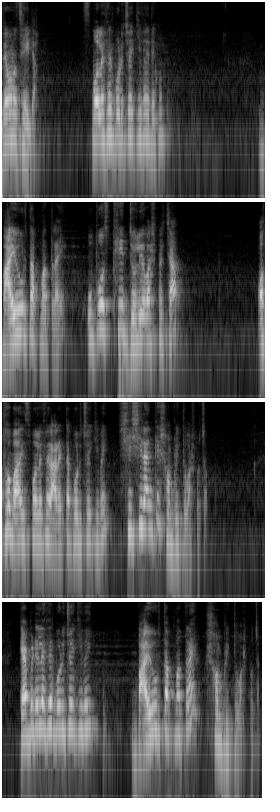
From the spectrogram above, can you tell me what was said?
যেমন হচ্ছে এইটা স্মল এফ এর পরিচয় কি ভাই দেখুন? বায়ুর তাপমাত্রায় উপস্থিত জলীয় বাষ্পের চাপ অথবা স্মল এফ এর আরেকটা পরিচয় কি ভাই? শিশিরাঙ্কে সম্পৃক্ত বাষ্পচাপ। ক্যাপিটাল এফ এর পরিচয় কি ভাই? বায়ুর তাপমাত্রায় সম্পৃক্ত বাষ্পচাপ।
